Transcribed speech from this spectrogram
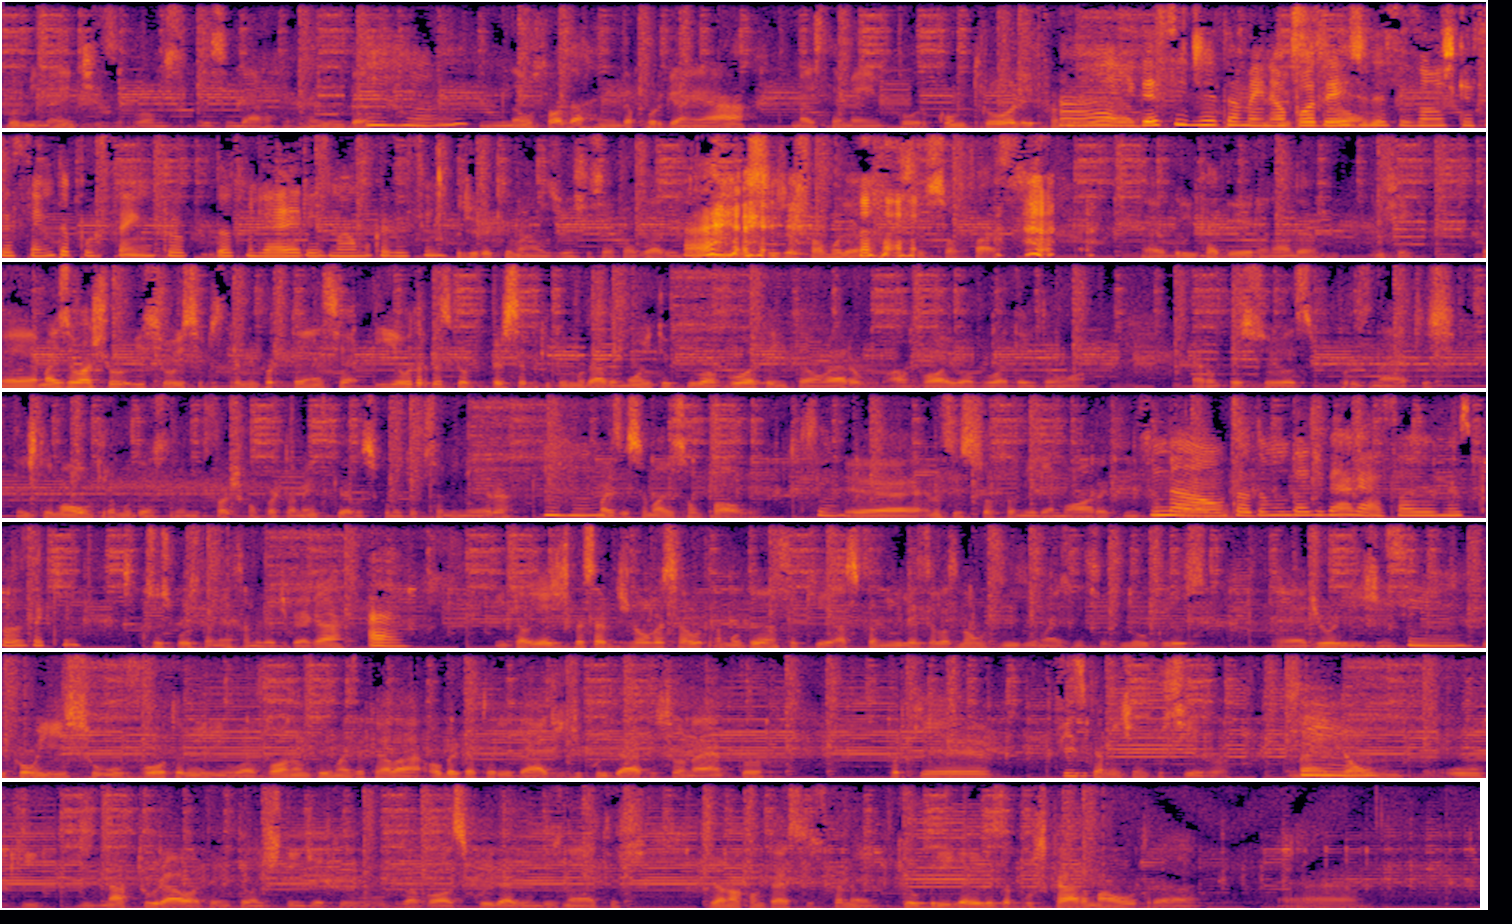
dominantes, vamos dizer assim, da renda, Uhum. não só da renda por ganhar, mas também por controle familiar. Ah, e decidir também, E né? O poder decisão. de decisão acho que é 60% das mulheres, não? Uma coisa assim. Eu diria que mais, viu? Se você é casado, então É. decide a sua mulher, você só faz. É brincadeira, nada. Enfim. É, mas eu acho isso, isso de extrema importância. E outra coisa que eu percebo que tem mudado muito, que o avô até então era o avó e o avô até então eram pessoas para os netos. A gente tem uma outra mudança também muito forte de comportamento, que é você comentou que você é mineira, Uhum. mas você mora em São Paulo. Sim. É, eu não sei se sua família mora aqui em São Não, Paulo. todo mundo é de BH, só eu e meu esposo aqui. Seu esposo também é família de BH? É. Então, e a gente percebe de novo essa outra mudança que as famílias elas não vivem mais nos seus núcleos é, de origem. Sim. E com isso, o vô também, o avó não tem mais aquela obrigatoriedade de cuidar do seu neto, porque fisicamente é impossível. Né? Então, o que natural até então a gente entendia que os avós cuidariam dos netos, já não acontece isso também, que obriga eles a buscar uma outra. É...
